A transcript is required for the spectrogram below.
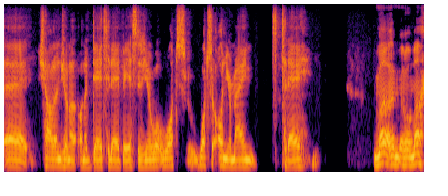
uh, challenge on a on a day to day basis? You know, what what's what's on your mind today? My, well, my,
